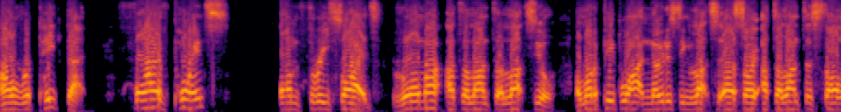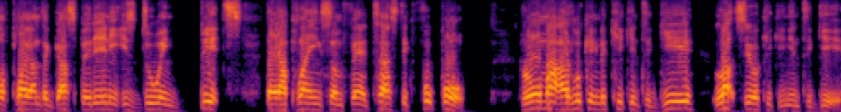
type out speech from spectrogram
I'll repeat that. Five points on three sides. Roma, Atalanta, Lazio. A lot of people aren't noticing Lazio, uh, sorry, Atalanta's style of play under Gasperini is doing bits. They are playing some fantastic football. Roma are looking to kick into gear. Lazio are kicking into gear.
